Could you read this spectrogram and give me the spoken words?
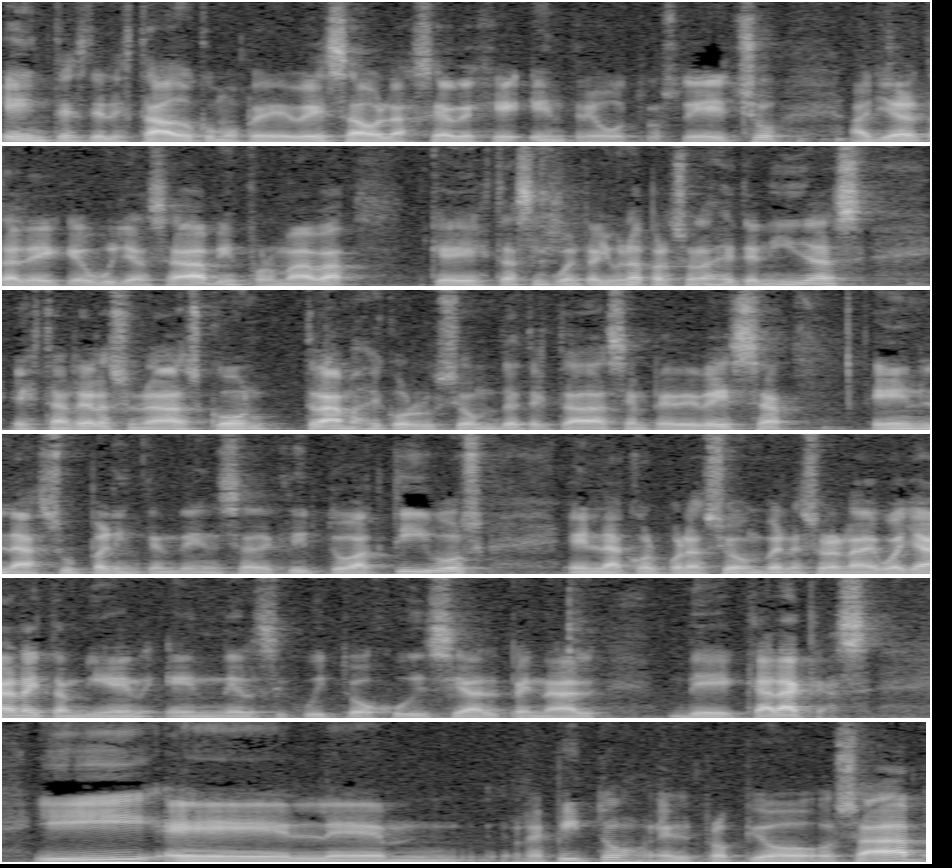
entes del Estado como PDVSA o la CBG, entre otros. De hecho, ayer que William Saab informaba que estas 51 personas detenidas están relacionadas con tramas de corrupción detectadas en PDVSA, en la Superintendencia de Criptoactivos, en la Corporación Venezolana de Guayana y también en el Circuito Judicial Penal de Caracas. Y em, repito, el propio Saab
